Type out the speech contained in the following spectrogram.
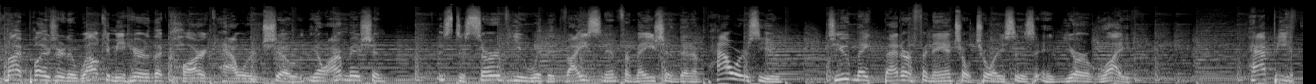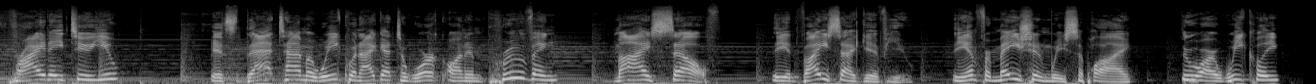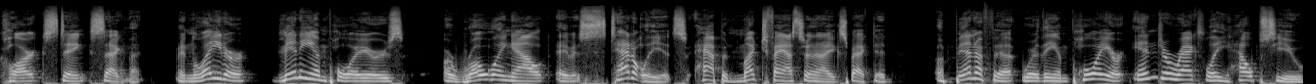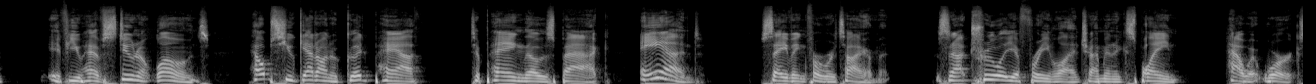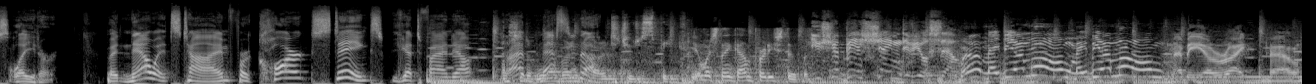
It's my pleasure to welcome you here to the Clark Howard Show. You know, our mission is to serve you with advice and information that empowers you to make better financial choices in your life. Happy Friday to you. It's that time of week when I get to work on improving myself, the advice I give you, the information we supply through our weekly Clark Stink segment. And later, many employers are rolling out steadily, it's happened much faster than I expected, a benefit where the employer indirectly helps you if you have student loans, helps you get on a good path to paying those back and saving for retirement. It's not truly a free lunch. I'm going to explain how it works later. But now it's time for Clark Stinks. You got to find out I should have never encouraged you to speak. You must think I'm pretty stupid. You should be ashamed of yourself. Well, maybe I'm wrong. Maybe I'm wrong. Maybe you're right, pal.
